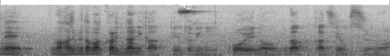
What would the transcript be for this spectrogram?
ね今始めたばっかりで何かっていう時にこういうのをうまく活用するのは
